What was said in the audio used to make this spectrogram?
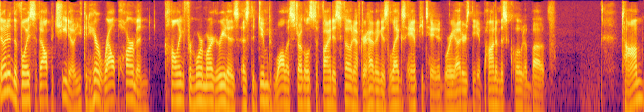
Done in the voice of Al Pacino, you can hear Ralph Garman calling for more margaritas as the doomed Wallace struggles to find his phone after having his legs amputated, where he utters the eponymous quote above. Tom?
